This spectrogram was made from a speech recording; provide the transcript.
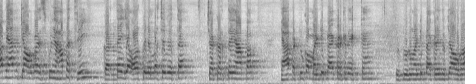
अब यहाँ पे क्या होगा? इसको यहाँ पर थ्री करते हैं या और कोई नंबर चेंज होता है? चेक करते हैं यहाँ पर। यहाँ पर टू का मल्टीप्लाई करके देखते हैं। तो टू का मल्टीप्लाई करें तो क्या होगा?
